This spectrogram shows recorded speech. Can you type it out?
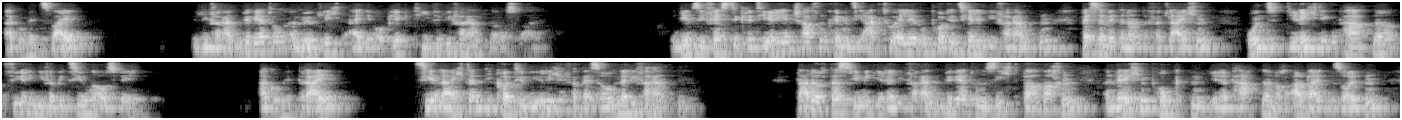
Argument 2. Die Lieferantenbewertung ermöglicht eine objektive Lieferantenauswahl. Indem Sie feste Kriterien schaffen, können Sie aktuelle und potenzielle Lieferanten besser miteinander vergleichen und die richtigen Partner für Ihre Lieferbeziehung auswählen. Argument 3. Sie erleichtern die kontinuierliche Verbesserung der Lieferanten. Dadurch, dass Sie mit Ihrer Lieferantenbewertung sichtbar machen, an welchen Punkten Ihre Partner noch arbeiten sollten,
